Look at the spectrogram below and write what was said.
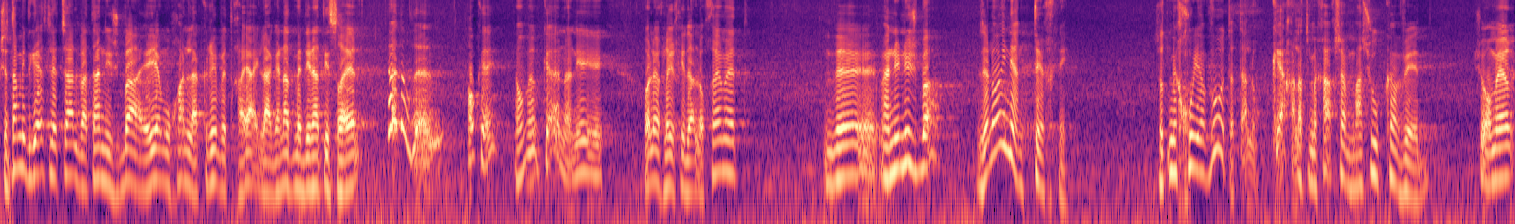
כשאתה מתגייס לצה"ל ואתה נשבע, אהיה מוכן להקריב את חיי להגנת מדינת ישראל, בסדר, זה אוקיי. אתה אומר, כן, אני הולך ליחידה לוחמת ואני נשבע. זה לא עניין טכני, זאת מחויבות. אתה לוקח על עצמך עכשיו משהו כבד שאומר,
